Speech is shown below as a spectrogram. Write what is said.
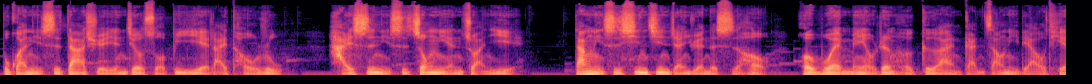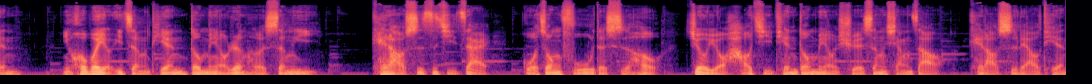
不管你是大学研究所毕业来投入，还是你是中年转业，当你是新进人员的时候，会不会没有任何个案敢找你聊天？你会不会有一整天都没有任何生意？K 老师自己在国中服务的时候，就有好几天都没有学生想找。K 老师聊天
